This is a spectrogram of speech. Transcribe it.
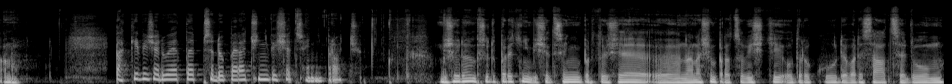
Ano. Taky vyžadujete předoperační vyšetření. Proč? Vyžadujeme předoperační vyšetření, protože eh, na našem pracovišti od roku 97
